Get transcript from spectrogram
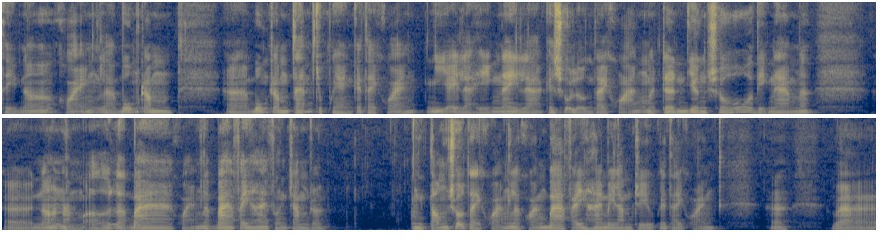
thì nó khoảng là 400 à, 480 ngàn cái tài khoản. Như vậy là hiện nay là cái số lượng tài khoản mà trên dân số ở Việt Nam đó uh, ờ, nó nằm ở là ba khoảng là 3,2% rồi. Tổng số tài khoản là khoảng 3,25 triệu cái tài khoản à, và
